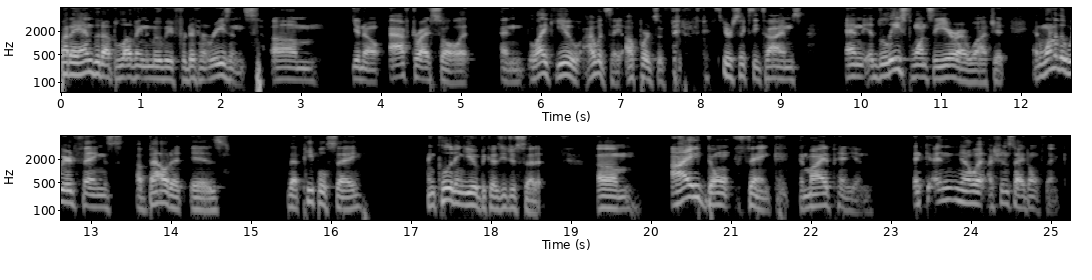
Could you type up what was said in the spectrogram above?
But I ended up loving the movie for different reasons. Um, you know, after I saw it, and like you, I would say upwards of 50 or 60 times. And at least once a year, I watch it. And one of the weird things about it is that people say, including you, because you just said it, um, I don't think, in my opinion, it, and you know what? I shouldn't say I don't think.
